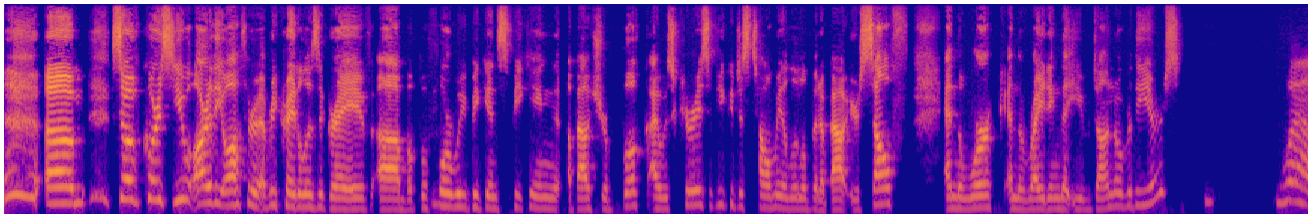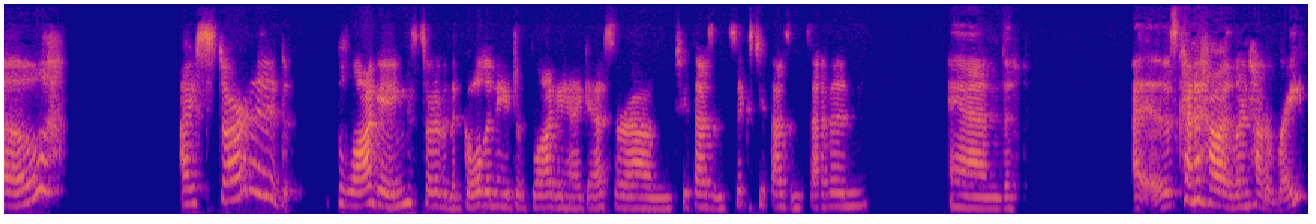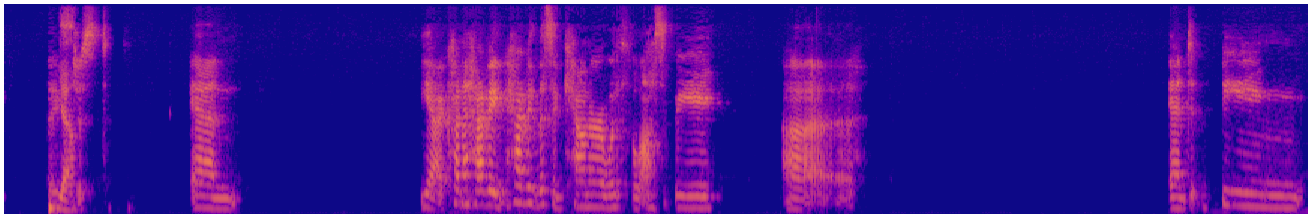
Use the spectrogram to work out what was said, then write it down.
Um so of course you are the author of every cradle is a grave um, but before we begin speaking about your book i was curious if you could just tell me a little bit about yourself and the work and the writing that you've done over the years. Well i started blogging sort of in the golden age of blogging i guess around 2006 2007 and I, it was kind of how I learned how to write. Like yeah. Just and yeah, kind of having having this encounter with philosophy, uh, and being.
